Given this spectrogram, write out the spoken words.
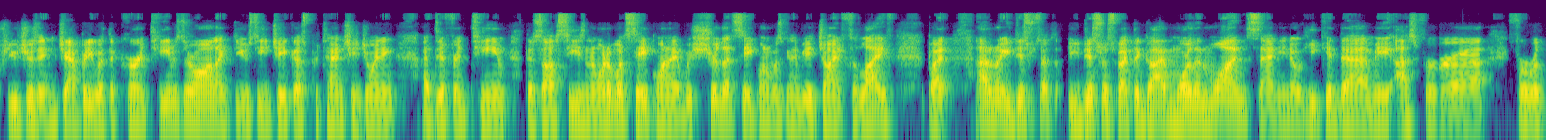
futures in jeopardy with the current teams they're on? Like, do you see Jacobs potentially joining a different team this offseason? And what about Saquon? I was sure that Saquon was going to be a giant for life, but I don't know. You disrespect you disrespect the guy more than once, and you know he could uh, may ask for uh, for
